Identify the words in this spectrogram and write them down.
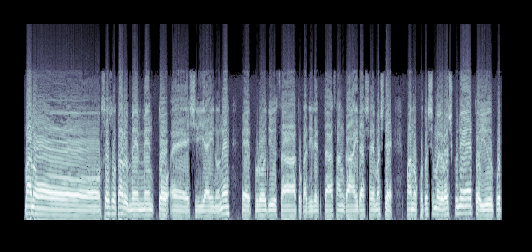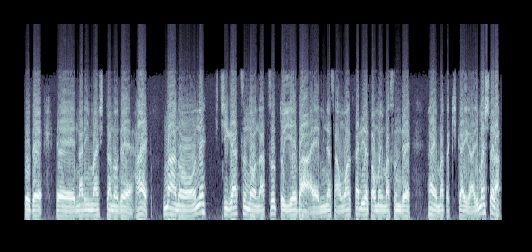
まあ、あのー、そうそうたる面々と、えー、知り合いのね、えー、プロデューサーとかディレクターさんがいらっしゃいまして、まあ、あの、今年もよろしくね、ということで、えー、なりましたので、はい。まあ、あのね、7月の夏といえば、えー、皆さんお分かりだと思いますんで、はい、また機会がありましたら、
